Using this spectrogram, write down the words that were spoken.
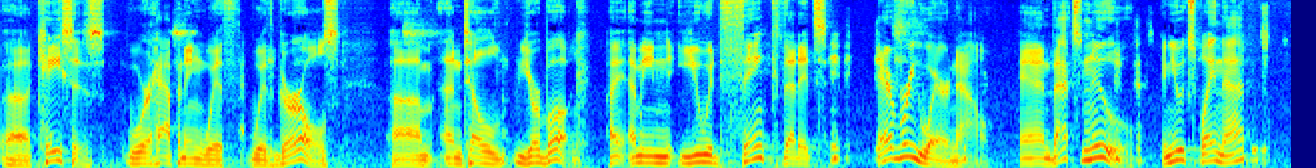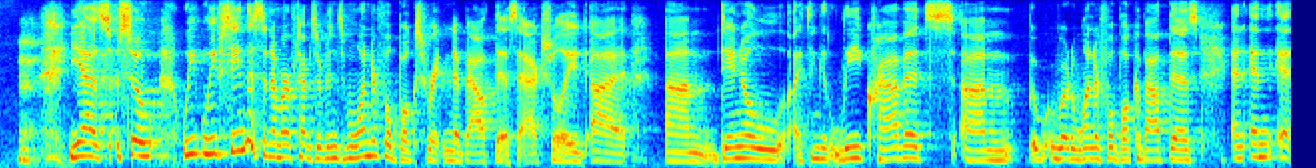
uh, cases were happening with, with girls um, until your book. I, I, mean, you would think that it's everywhere now, and that's new. Can you explain that? Yes, so we, we've seen this a number of times. There have been some wonderful books written about this, actually. Uh, um, Daniel, I think Lee Kravetz um, wrote a wonderful book about this, and and uh,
